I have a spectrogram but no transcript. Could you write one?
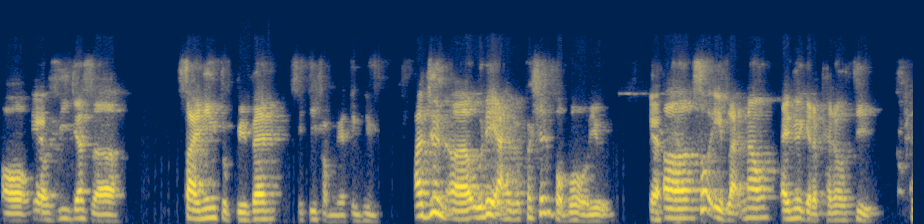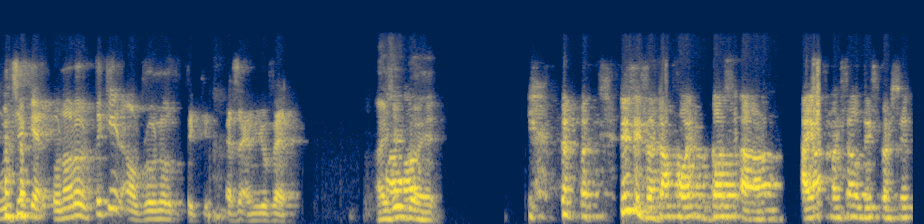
or yeah. was he just a signing to prevent City from getting him. Arjun, uh, Uday, I have a question for both of you. Yeah. Uh, so if like now MU get a penalty, would you get Ronaldo to take it or Bruno to take it as an MU fan? Arjun, uh, go ahead. this is a tough one because uh, I asked myself this question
